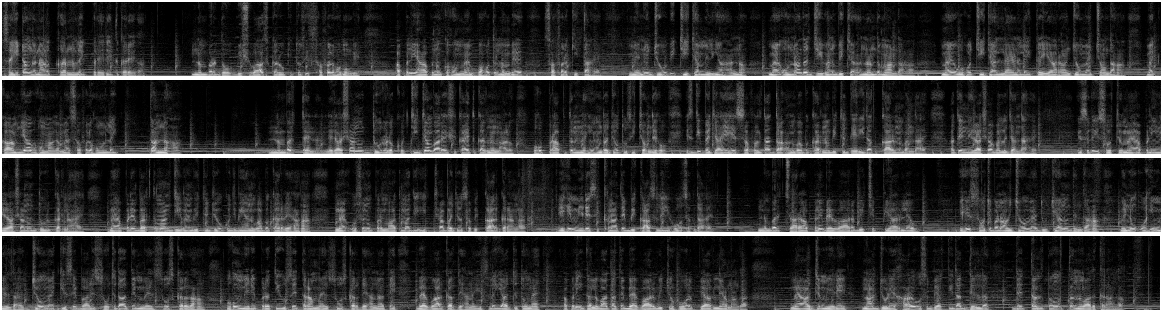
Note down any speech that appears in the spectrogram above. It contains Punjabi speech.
ਸਹੀ ਢੰਗ ਨਾਲ ਕਰਨ ਲਈ ਪ੍ਰੇਰਿਤ ਕਰੇਗਾ। ਨੰਬਰ 2 ਵਿਸ਼ਵਾਸ ਕਰੋ ਕਿ ਤੁਸੀਂ ਸਫਲ ਹੋਵੋਗੇ। ਆਪਣੇ ਆਪ ਨੂੰ ਕਹੋ, ਮੈਂ ਬਹੁਤ ਲੰਬੇ ਸਫ਼ਰ ਕੀਤਾ ਹੈ। ਮੈਨੂੰ ਜੋ ਵੀ ਚੀਜ਼ਾਂ ਮਿਲੀਆਂ ਹਨ, ਮੈਂ ਉਹਨਾਂ ਦਾ ਜੀਵਨ ਵਿੱਚ ਆਨੰਦ ਮਾਣਦਾ ਹਾਂ। ਮੈਂ ਉਹ ਚੀਜ਼ਾਂ ਲੈਣ ਲਈ ਤਿਆਰ ਹਾਂ ਜੋ ਮੈਂ ਚਾਹੁੰਦਾ ਹਾਂ। ਮੈਂ ਕਾਮਯਾਬ ਹੋਵਾਂਗਾ, ਮੈਂ ਸਫਲ ਹੋਣ ਲਈ ਧੰਨ ਹਾਂ। ਨੰਬਰ 3 ਨਿਰਾਸ਼ਾ ਨੂੰ ਦੂਰ ਰੱਖੋ। ਚੀਜ਼ਾਂ ਬਾਰੇ ਸ਼ਿਕਾਇਤ ਕਰਨ ਨਾਲ ਉਹ ਪ੍ਰਾਪਤ ਨਹੀਂ ਹੁੰਦਾ ਜੋ ਤੁਸੀਂ ਚਾਹੁੰਦੇ ਹੋ। ਇਸ ਦੀ ਬਜਾਏ ਇਹ ਸਫਲਤਾ ਦਾ ਅਨੁਭਵ ਕਰਨ ਵਿੱਚ ਦੇਰੀ ਦਾ ਕਾਰਨ ਬਣਦਾ ਹੈ ਅਤੇ ਨਿਰਾਸ਼ਾ ਵੱਲ ਜਾਂਦਾ ਹੈ। ਇਸ ਲਈ ਸੋਚੋ, ਮੈਂ ਆਪਣੀ ਨਿਰਾਸ਼ਾ ਨੂੰ ਦੂਰ ਕਰਨਾ ਹੈ। ਮੈਂ ਆਪਣੇ ਵਰਤਮਾਨ ਜੀਵਨ ਵਿੱਚ ਜੋ ਕੁਝ ਵੀ ਅਨੁਭਵ ਕਰ ਰਿਹਾ ਹਾਂ, ਮੈਂ ਉਸ ਨੂੰ ਪਰਮਾਤਮਾ ਦੀ ਇੱਛਾ ਵਜੋਂ ਸਵੀਕਾਰ ਕਰਾਂਗਾ। ਇਹ ਮੇਰੇ ਸਿੱਖਣ ਅਤੇ ਵਿਕਾਸ ਲਈ ਹੋ ਸਕਦਾ ਹੈ। ਨੰਬਰ 4 ਆਪਣੇ ਵਿਵਹਾਰ ਵਿੱਚ ਪਿਆਰ ਲਿਆਓ। ਇਹ ਸੋਚ ਬਣਾਓ ਜੋ ਮੈਂ ਦੂਜਿਆਂ ਨੂੰ ਦਿੰਦਾ ਹਾਂ। ਮੈਨੂੰ ਉਹੀ ਮਿਲਦਾ ਹੈ, ਜੋ ਮੈਂ ਕਿਸੇ ਬਾਰੇ ਸੋਚਦਾ ਅਤੇ ਮਹਿਸੂਸ ਕਰਦਾ ਹਾਂ। ਉਹ ਮੇਰੇ ਪ੍ਰਤੀ ਉਸੇ ਤਰ੍ਹਾਂ ਮਹਿਸੂਸ ਕਰਦੇ ਹਨ ਅਤੇ ਵਿਵਹਾਰ ਕਰਦੇ ਹਨ। ਇਸ ਲਈ ਅੱਜ ਤੋਂ ਮੈਂ ਆਪਣੀ ਗੱਲਬਾਤ ਅਤੇ ਵਿਵਹਾਰ ਵਿੱਚ ਹੋਰ ਪਿਆਰ ਲਿਆਵਾਂਗਾ। ਮੈਂ ਅੱਜ ਮੇਰੇ ਨਾਲ ਜੁੜੇ ਹਰ ਉਸ ਵਿਅਕਤੀ ਦਾ ਦਿਲ ਦੇ ਤਲ ਤੋਂ ਧੰਨਵਾਦ ਕਰਾਂਗਾ।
